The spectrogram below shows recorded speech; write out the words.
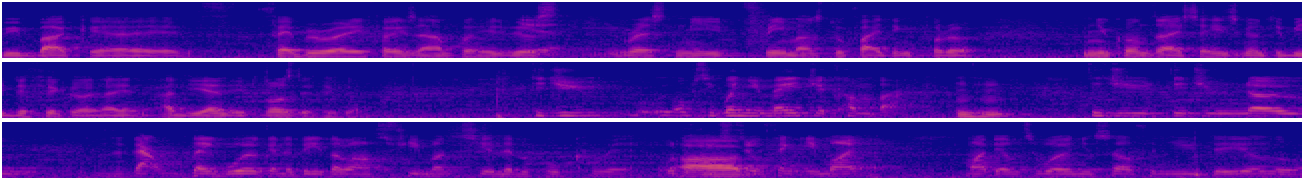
be back uh, February, for example. It will Yeah. rest me three months to fighting for a new contract. I say it's going to be difficult. I, at the end, it was difficult. Did you obviously when you made your comeback? Mm-hmm. Did you did you know that, that they were going to be the last few months of your Liverpool career, or did you Uh, still think you might might be able to earn yourself a new deal? Or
